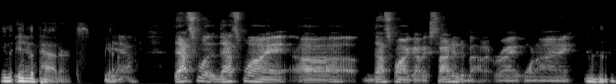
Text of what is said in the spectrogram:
in, in yeah. the patterns. yeah Yeah. that's what that's why uh that's why i got excited about it right when i Mhm.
